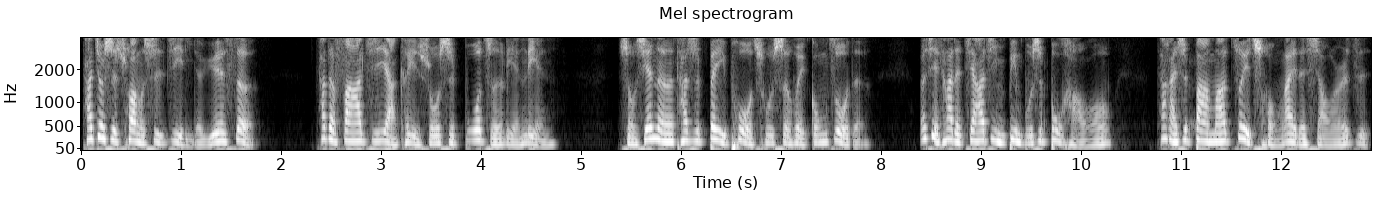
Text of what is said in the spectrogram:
他就是创世纪里的约瑟。他的发迹啊，可以说是波折连连。首先呢，他是被迫出社会工作的，而且他的家境并不是不好哦，他还是爸妈最宠爱的小儿子，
